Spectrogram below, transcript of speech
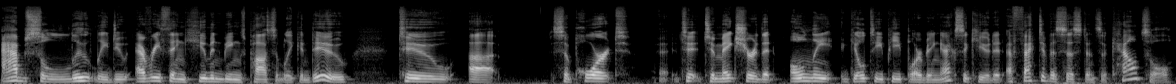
absolutely do everything human beings possibly can do to uh, support, uh, to, to make sure that only guilty people are being executed, effective assistance of counsel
